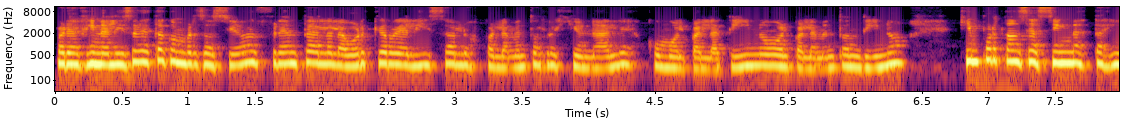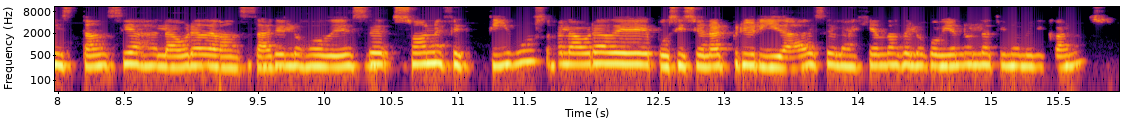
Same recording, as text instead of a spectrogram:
Para finalizar esta conversación, frente a la labor que realizan los parlamentos regionales como el Parlatino o el Parlamento Andino, ¿qué importancia asigna estas instancias a la hora de avanzar en los ODS? ¿Son efectivos a la hora de posicionar prioridades en las agendas de los gobiernos latinoamericanos?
